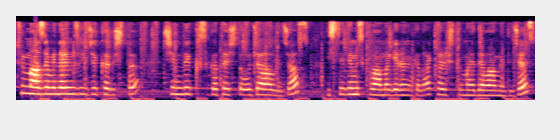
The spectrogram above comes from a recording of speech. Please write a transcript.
Tüm malzemelerimiz iyice karıştı. Şimdi kısık ateşte ocağa alacağız. İstediğimiz kıvama gelene kadar karıştırmaya devam edeceğiz.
